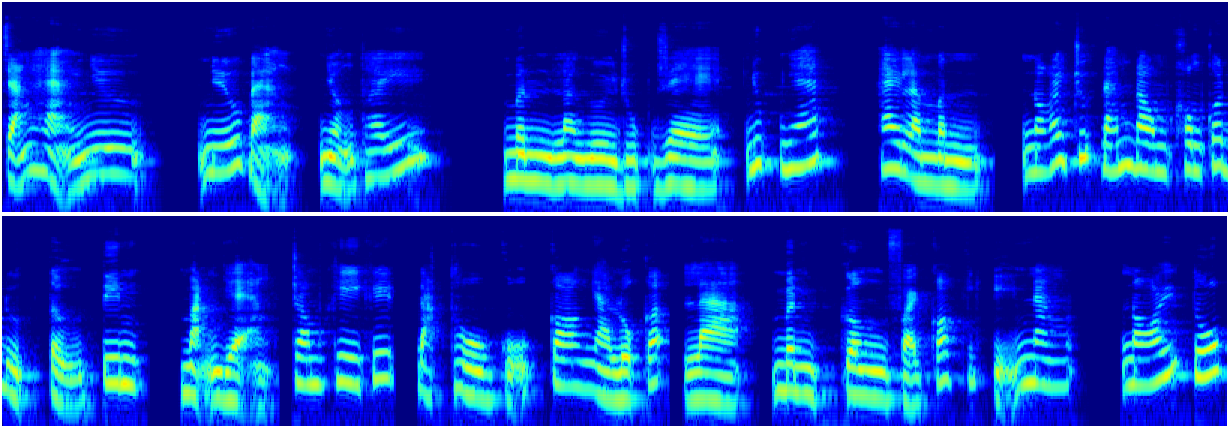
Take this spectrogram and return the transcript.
Chẳng hạn như nếu bạn nhận thấy mình là người rụt rè nhút nhát hay là mình nói trước đám đông không có được tự tin mạnh dạng trong khi cái đặc thù của con nhà luật á, là mình cần phải có cái kỹ năng nói tốt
